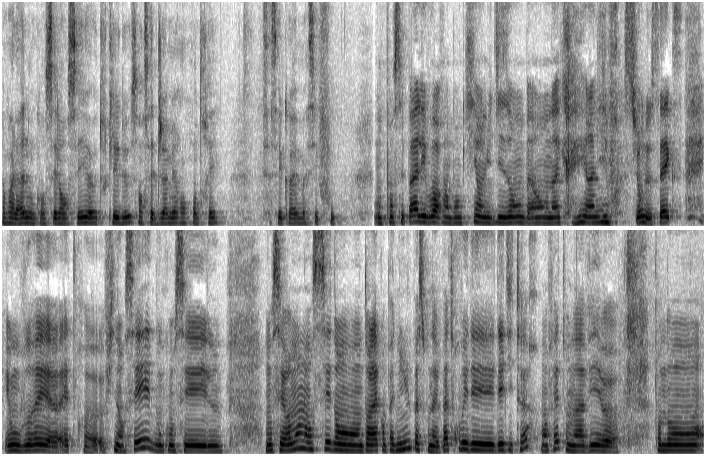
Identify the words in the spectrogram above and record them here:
Voilà, donc on s'est lancé euh, toutes les deux sans s'être jamais rencontrées. Ça c'est quand même assez fou. On ne pensait pas aller voir un banquier en lui disant ben, on a créé un livre sur le sexe et on voudrait euh, être euh, financé. Donc on s'est on s'est vraiment lancé dans, dans, la campagne nulle parce qu'on n'avait pas trouvé d'éditeur. En fait, on avait euh, pendant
